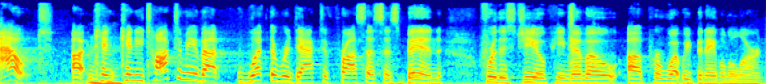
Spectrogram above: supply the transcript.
out. Uh, Can can you talk to me about what the redactive process has been for this GOP memo, uh, per what we've been able to learn?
